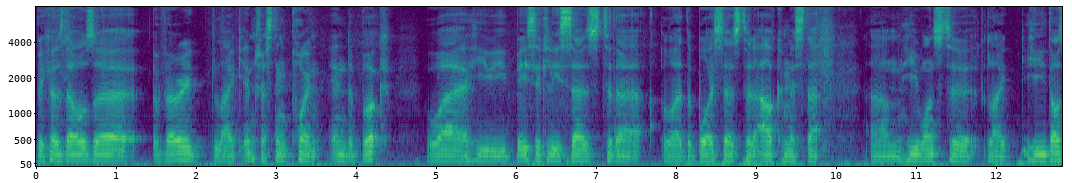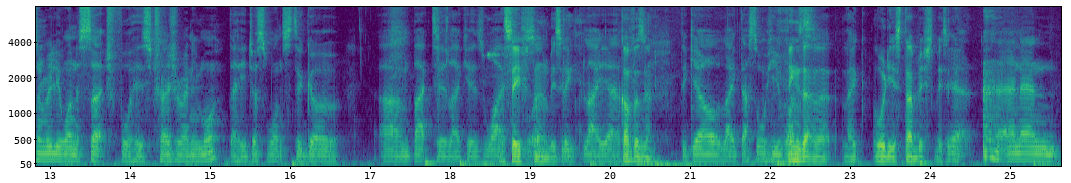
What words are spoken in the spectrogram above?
because there was a, a very like interesting point in the book where he basically says to the where the boy says to the alchemist that um, he wants to like he doesn't really want to search for his treasure anymore. That he just wants to go um, back to like his wife, safe or zone, the- basically. like yeah, comfort zone, the girl. Like that's all he things wants. Things that are like already established, basically. Yeah, and then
